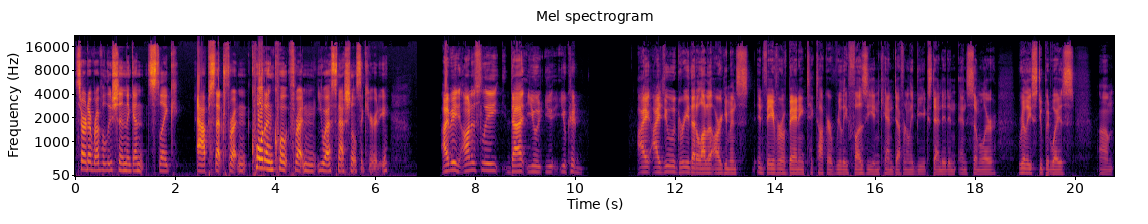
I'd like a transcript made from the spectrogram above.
start a revolution against like apps that threaten, quote unquote, threaten U.S. national security. I mean, honestly, that you you you could. I I do agree that a lot of the arguments in favor of banning TikTok are really fuzzy and can definitely be extended in, in similar, really stupid ways. Um,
